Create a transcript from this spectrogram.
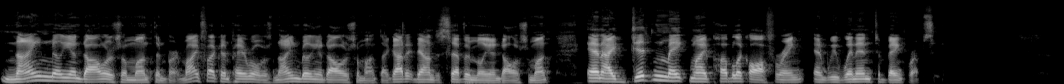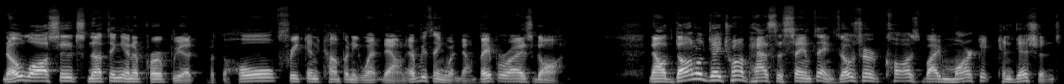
nine million dollars a month in burn. My fucking payroll was nine billion dollars a month. I got it down to seven million dollars a month, and I didn't make my public offering, and we went into bankruptcy. No lawsuits, nothing inappropriate, but the whole freaking company went down. Everything went down. Vaporized, gone. Now, Donald J. Trump has the same things. Those are caused by market conditions,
